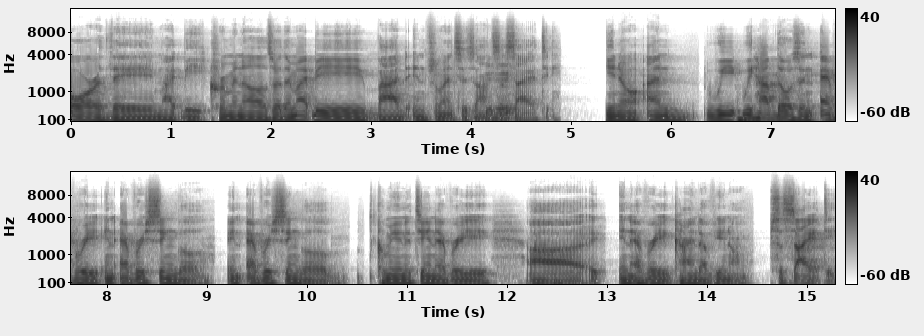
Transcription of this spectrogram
or they might be criminals or they might be bad influences on society you know and we we have those in every in every single in every single community in every uh in every kind of you know society.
